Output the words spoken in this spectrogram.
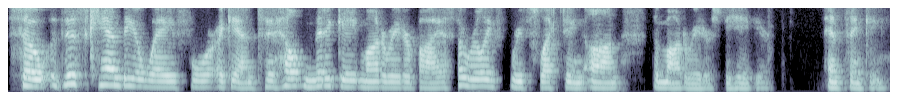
So this can be a way for, again, to help mitigate moderator bias, but really reflecting on the moderator's behavior and thinking.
